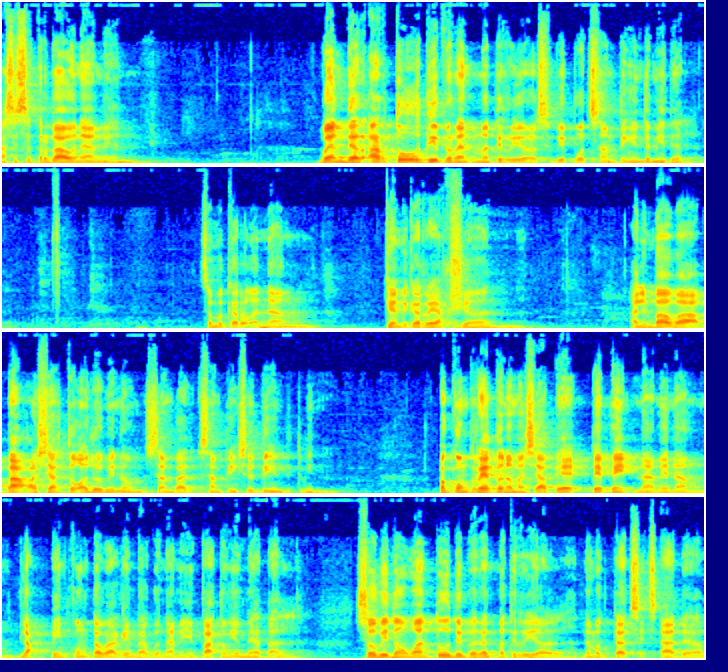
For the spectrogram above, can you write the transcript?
Kasi sa trabaho namin, when there are two different materials, we put something in the middle. So magkaroon ng chemical reaction. Halimbawa, bakal siya to aluminum, somebody, something should be in between. Pag konkreto naman siya, pe, pe-paint namin ng black paint kung tawagin bago namin ipatong yung metal. So we don't want two different material na mag-touch each other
